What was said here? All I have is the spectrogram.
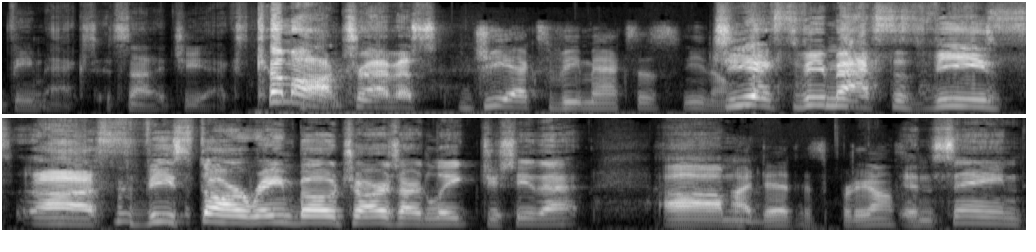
VMAX. It's not a GX. Come on, Travis. GX V Maxes, you know. GX VMAX is V's uh, V Star Rainbow Charizard leak. Did you see that? Um, I did. It's pretty awesome. insane.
